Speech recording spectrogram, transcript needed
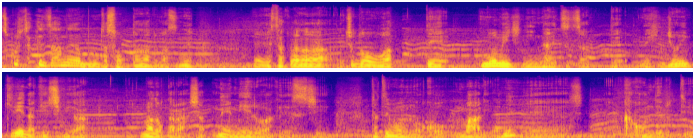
少しだけ残念な部分ってそっかなと思いますね、えー、桜がちょっと終わってもみじになりつつあって、ね、非常に綺麗な景色が窓からね、見えるわけですし建物のこう周りをね、えー、囲んでるっていう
